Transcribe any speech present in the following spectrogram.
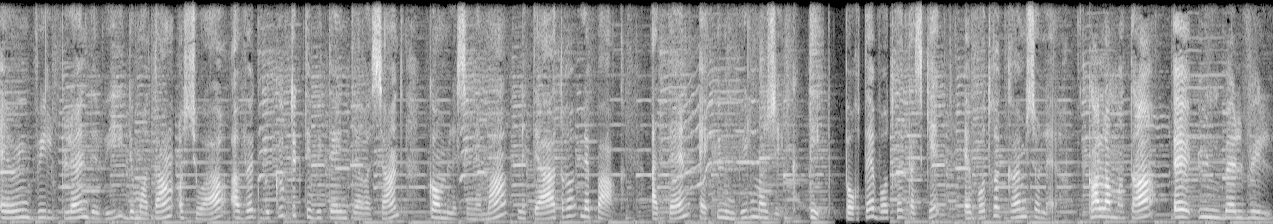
est une ville pleine de vie du matin au soir avec beaucoup d'activités intéressantes comme le cinéma, le théâtre, les parcs. Athènes est une ville magique. Type, portez votre casquette et votre crème solaire. Kalamata est une belle ville.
